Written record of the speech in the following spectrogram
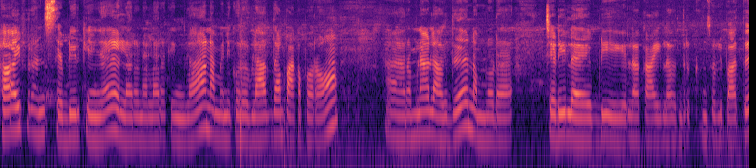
ஹாய் ஃப்ரெண்ட்ஸ் எப்படி இருக்கீங்க? எல்லோரும் நல்லா இருக்கீங்களா? நம்ம இன்றைக்கி ஒரு விளாக் தான் பார்க்க போகிறோம் ரொம்ப நாள் ஆகுது. நம்மளோட செடியில் எப்படி எல்லா காய்களாக வந்திருக்குன்னு சொல்லி பார்த்து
